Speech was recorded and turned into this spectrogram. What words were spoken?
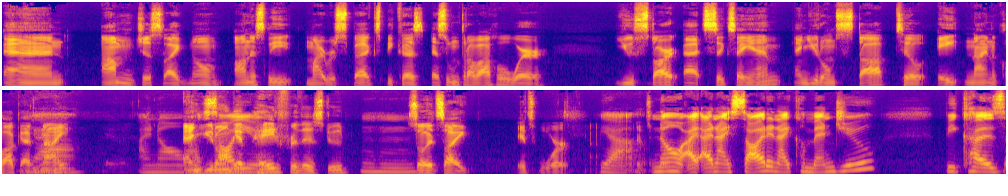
and I'm just like, no, honestly, my respects because es un trabajo where you start at 6 a.m. and you don't stop till 8, 9 o'clock at Yeah. night. I know. And I you don't get you. paid for this, dude. Mhm. So it's like, it's work. Yeah. It's no, I and I saw it and I commend you because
